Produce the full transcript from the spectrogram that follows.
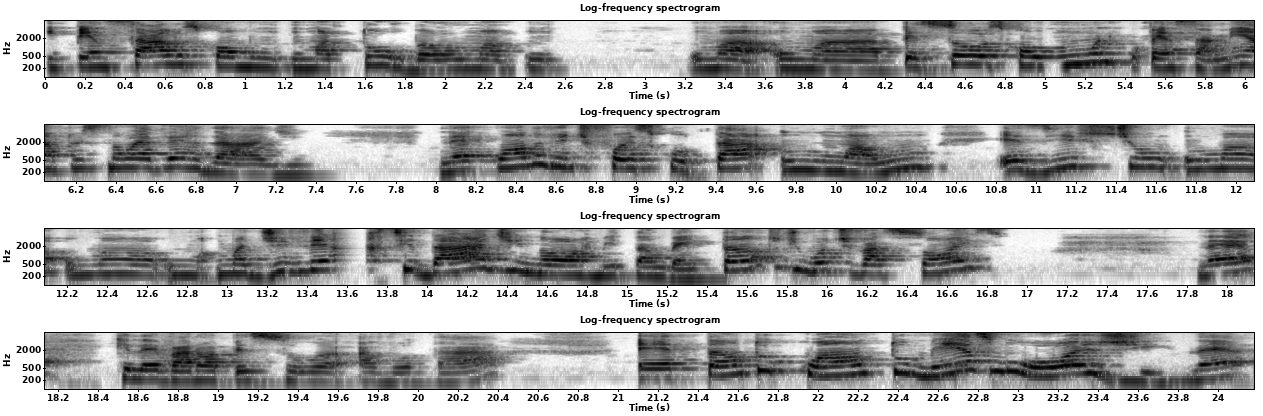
e pensá-los como uma turba, uma, um, uma, uma pessoas com um único pensamento, isso não é verdade. Né? Quando a gente for escutar um a um, existe uma, uma, uma, diversidade enorme também, tanto de motivações né, que levaram a pessoa a votar, é, tanto quanto, mesmo hoje, né,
